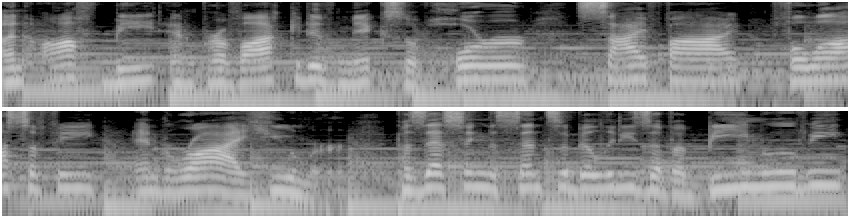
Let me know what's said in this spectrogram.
an offbeat and provocative mix of horror, sci-fi, philosophy, and wry humor, possessing the sensibilities of a B-movie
